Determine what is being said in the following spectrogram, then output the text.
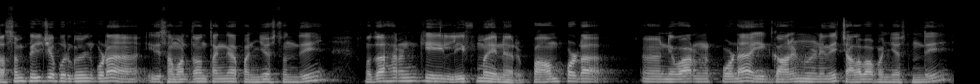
రసం పీల్చే పురుగులను కూడా ఇది సమర్థవంతంగా పనిచేస్తుంది. ఉదాహరణకి లీఫ్ మైనర్ పాము పొడ నివారణ నివారణకు కూడా ఈ గాలి నూనె అనేది చాలా బాగా పనిచేస్తుంది.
